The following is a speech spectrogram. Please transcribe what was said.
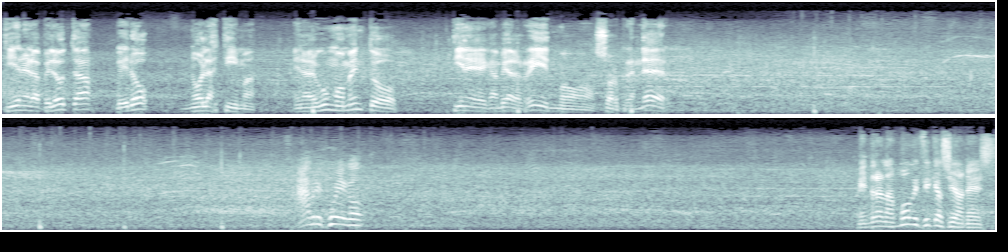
Tiene la pelota, pero no lastima. En algún momento tiene que cambiar el ritmo, sorprender. Abre juego. Vendrán las modificaciones.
